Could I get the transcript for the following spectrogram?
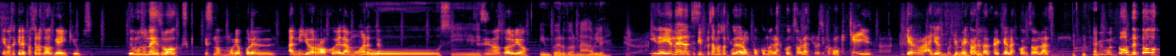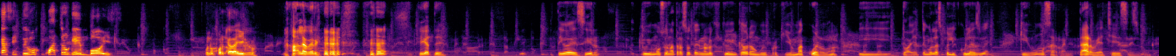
que no sé qué le pasó a los dos GameCubes. Tuvimos un Xbox que se nos murió por el anillo rojo de la muerte. Uh, sí. Sí, nos dolió. Imperdonable. Y de ahí en adelante sí empezamos a cuidar un poco más las consolas, pero sí fue como que, ¿qué, qué rayos? ¿Por qué me dejaban tan cerca de las consolas? Tuvimos dos de todo casi, tuvimos cuatro Game Boys. Uno por cada hijo. A la verga. Fíjate. Te iba a decir, tuvimos un atraso tecnológico bien cabrón, güey, porque yo me acuerdo, y todavía tengo las películas, güey, que íbamos a rentar VHS, güey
